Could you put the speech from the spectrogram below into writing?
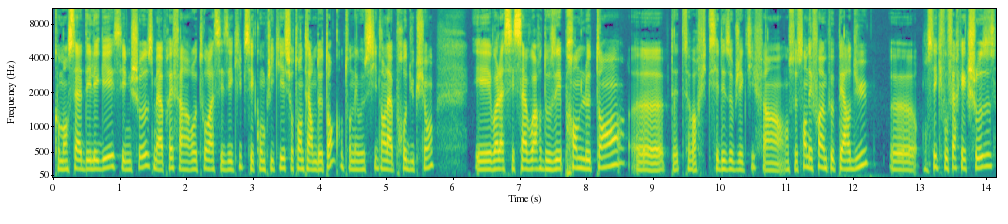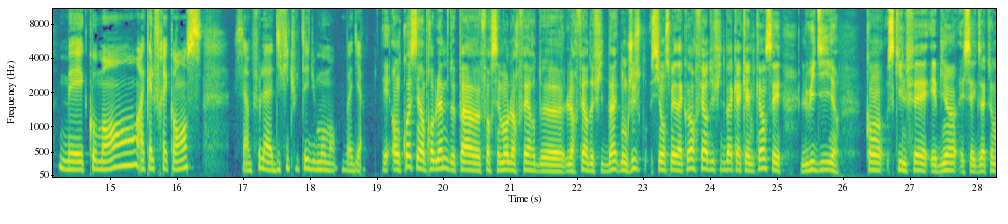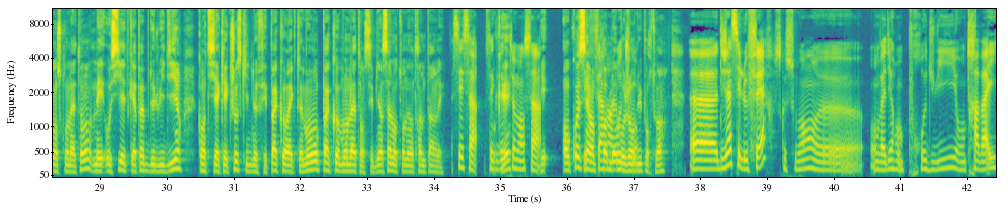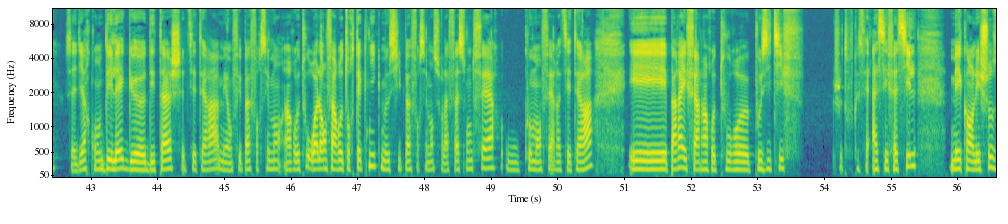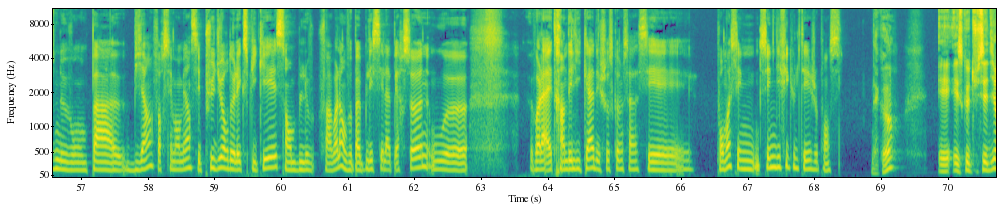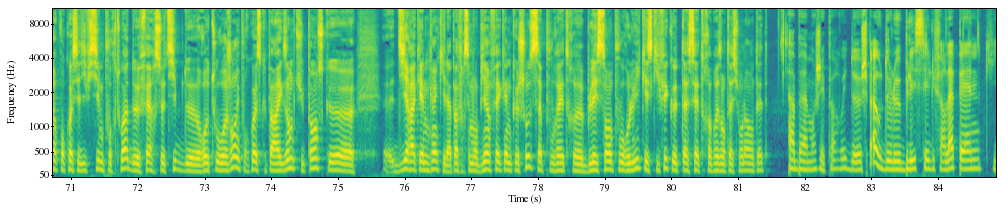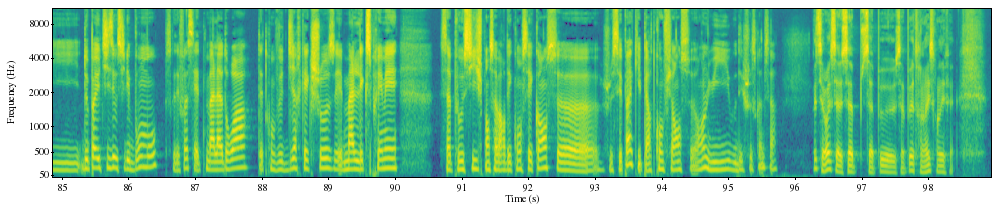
commencer à déléguer, c'est une chose, mais après, faire un retour à ses équipes, c'est compliqué, surtout en termes de temps, quand on est aussi dans la production. Et voilà, c'est savoir doser, prendre le temps, euh, peut-être savoir fixer des objectifs. Enfin, on se sent des fois un peu perdu. Euh, on sait qu'il faut faire quelque chose, mais comment, à quelle fréquence? C'est un peu la difficulté du moment, on va dire. Et en quoi c'est un problème de pas euh, forcément leur faire de leur faire de feedback? Donc juste si on se met d'accord, faire du feedback à quelqu'un, c'est lui dire quand ce qu'il fait est bien et c'est exactement ce qu'on attend, mais aussi être capable de lui dire quand il y a quelque chose qu'il ne fait pas correctement, pas comme on l'attend. C'est bien ça dont on est en train de parler. C'est ça, c'est exactement ça. Et en quoi c'est un problème aujourd'hui pour toi? Euh, déjà, c'est le faire, parce que souvent, euh, on va dire, on produit, on travaille, c'est-à-dire qu'on délègue euh, des tâches, etc., mais on fait pas forcément un retour. Ou alors, on fait un retour technique, mais aussi pas forcément sur la façon de faire ou comment faire, etc. Et pareil, faire un retour euh, positif. Je trouve que c'est assez facile, mais quand les choses ne vont pas euh, bien, forcément bien, c'est plus dur de l'expliquer sans, enfin voilà, on veut pas blesser la personne ou euh, voilà être indélicat, des choses comme ça. C'est pour moi, c'est une, une difficulté, je pense. D'accord Et est-ce que tu sais dire pourquoi c'est difficile pour toi de faire ce type de retour aux gens et pourquoi est-ce que par exemple tu penses que euh, dire à quelqu'un qu'il n'a pas forcément bien fait quelque chose, ça pourrait être euh, blessant pour lui? Qu'est-ce qui fait que tu as cette représentation-là en tête? Ah ben moi j'ai peur, oui, de je sais pas, ou de le blesser, lui faire la peine, qui de pas utiliser aussi les bons mots, parce que des fois c'est être maladroit. Peut-être qu'on veut dire quelque chose et mal l'exprimer. Ça peut aussi, je pense, avoir des conséquences. Euh, je sais pas, qui perdent confiance en lui ou des choses comme ça. Oui, c'est vrai que ça, ça, ça peut, ça peut être un risque en effet.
